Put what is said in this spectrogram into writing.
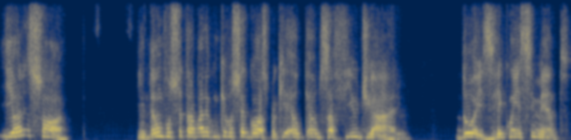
E olha só. Então você trabalha com o que você gosta, porque é o, é o desafio diário. Dois, reconhecimento.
